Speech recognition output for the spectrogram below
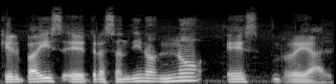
que el país eh, trasandino no es real.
